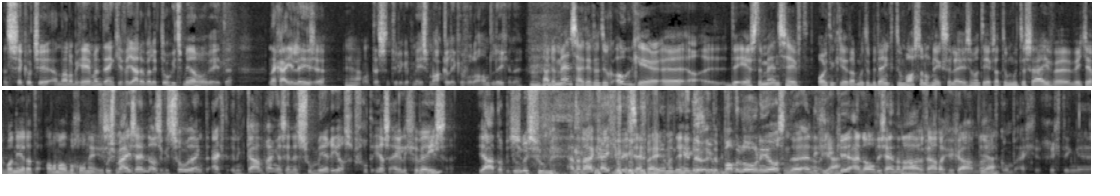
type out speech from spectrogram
een sikkeltje. En dan op een gegeven moment denk je van, ja, daar wil ik toch iets meer van weten. Dan ga je lezen. Ja. Want dat is natuurlijk het meest makkelijke voor de hand liggende. Nou, de mensheid heeft natuurlijk ook een keer... eh, de eerste mens heeft ooit een keer dat moeten bedenken. Toen was er nog niks te lezen, want die heeft dat toen moeten schrijven. Weet je wanneer dat allemaal begonnen is? Volgens mij zijn, als ik het zo denk, echt in een kaart brengen... zijn de Sumeriërs het voor het eerst eigenlijk geweest. Ja, dat bedoel ik. En daarna krijg je niks. de, de Babyloniërs en de, en de Oh, ja. Grieken en al. Die zijn daarna verder gegaan. Maar Ja. het komt echt richting eh,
